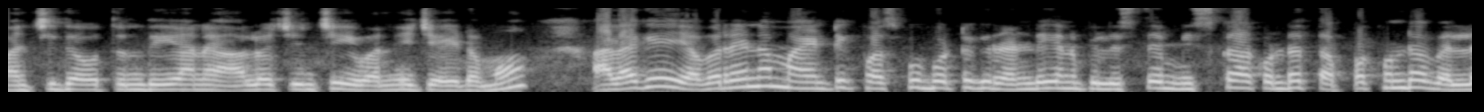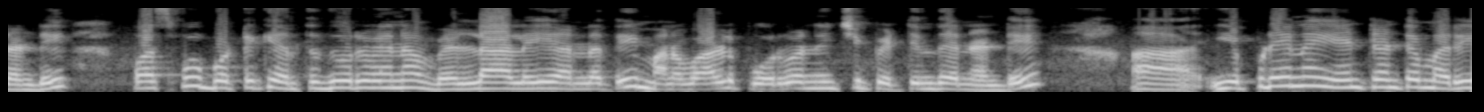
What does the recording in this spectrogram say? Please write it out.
మంచిది అవుతుంది అని ఆలోచించి ఇవన్నీ చేయడము. అలాగే ఎవరైనా మా ఇంటికి పసుపు బొట్టుకి రండి అని పిలిస్తే మిస్ కాకుండా తప్పకుండా వెళ్ళండి. పసుపు బొట్టుకి ఎంత దూరమైనా వెళ్ళాలి అన్నది మన వాళ్ళు పూర్వం నుంచి పెట్టిందేనండి. ఎప్పుడైనా ఏంటంటే మరి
